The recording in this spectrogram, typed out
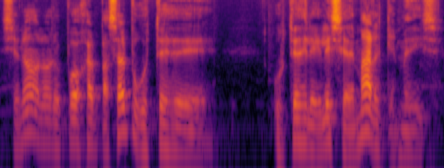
Dice, no, no lo puedo dejar pasar porque usted es de, usted de la iglesia de Márquez, me dice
